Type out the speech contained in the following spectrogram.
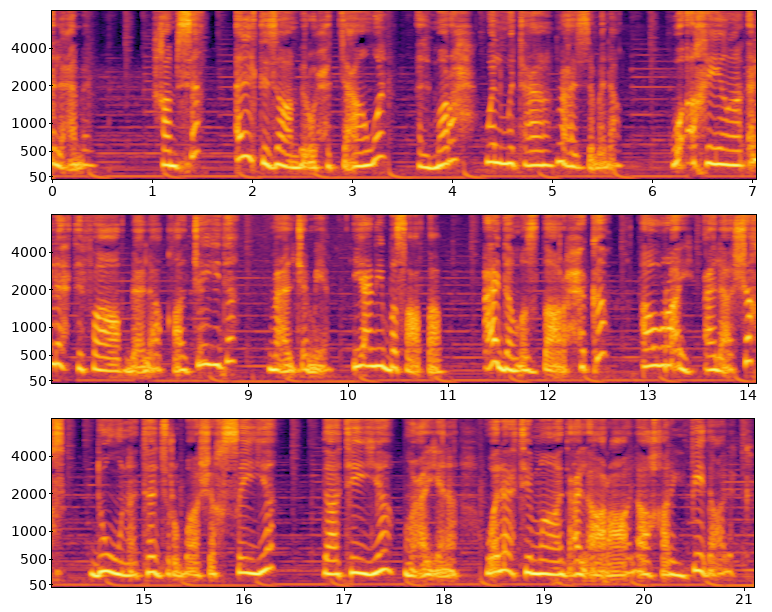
العمل. خمسة الالتزام بروح التعاون المرح والمتعة مع الزملاء. وأخيرا الاحتفاظ بعلاقات جيدة مع الجميع. يعني ببساطة عدم إصدار حكم أو رأي على شخص دون تجربة شخصية ذاتية معينة والاعتماد على الآراء الآخرين في ذلك.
